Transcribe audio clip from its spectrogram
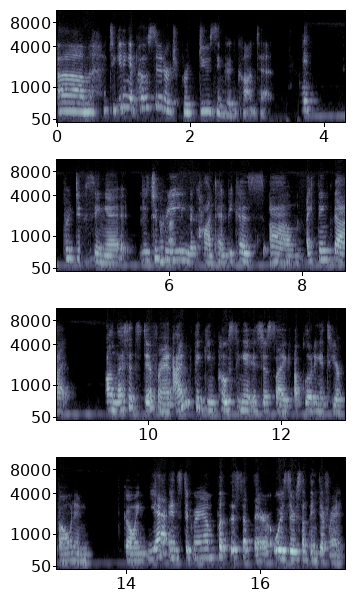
um to getting it posted or to producing good content I, producing it to creating okay. the content because um i think that unless it's different i'm thinking posting it is just like uploading it to your phone and going, yeah, Instagram, put this up there? Or is there something different?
